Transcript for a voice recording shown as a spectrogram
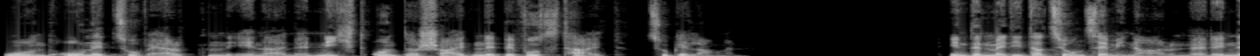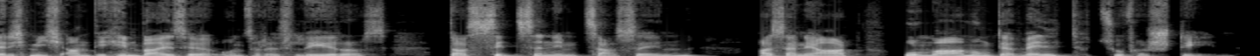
und ohne zu werten in eine nicht unterscheidende Bewusstheit zu gelangen. In den Meditationsseminaren erinnere ich mich an die Hinweise unseres Lehrers, das Sitzen im Zazen als eine Art Umarmung der Welt zu verstehen.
